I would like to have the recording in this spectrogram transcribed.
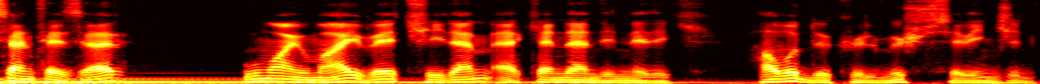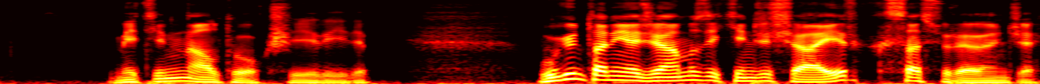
Bir sentezler, Umay Umay ve Çiğdem Erken'den dinledik. Havı dökülmüş sevincin. Metin'in altı ok şiiriydi. Bugün tanıyacağımız ikinci şair kısa süre önce,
